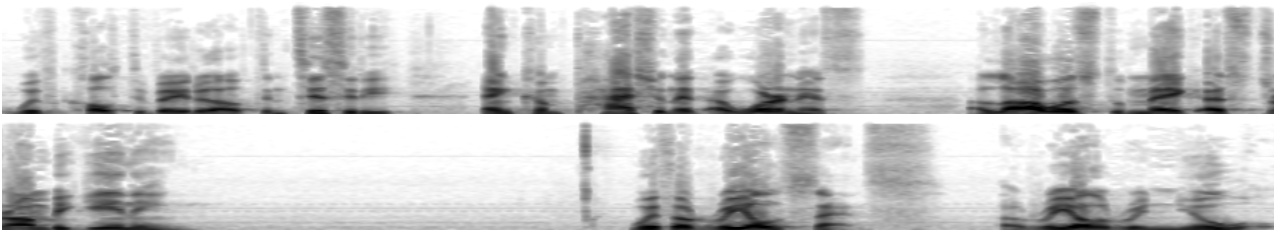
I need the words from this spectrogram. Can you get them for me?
with cultivated authenticity and compassionate awareness allow us to make a strong beginning with a real sense, a real renewal.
